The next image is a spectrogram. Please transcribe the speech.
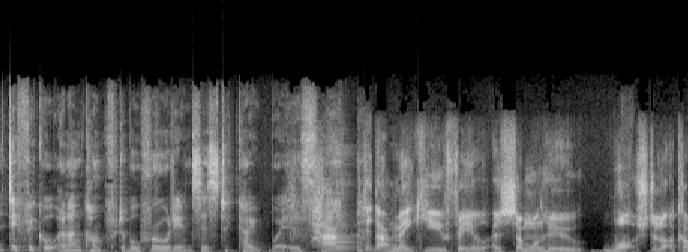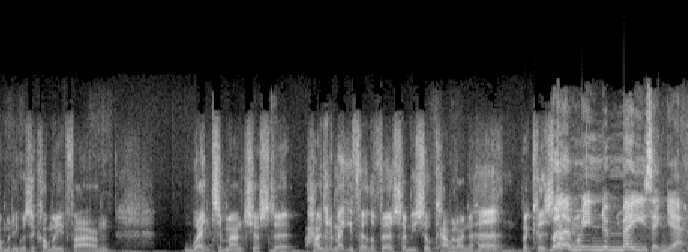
difficult and uncomfortable for audiences to cope with. How did that make you feel as someone who watched a lot of comedy, was a comedy fan, went to Manchester? How did it make you feel the first time you saw Caroline Aherne? Because Well, that I must- mean, amazing, yeah.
